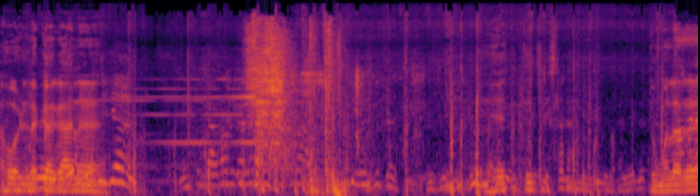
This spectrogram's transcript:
आवडलं का गाणं? हे ते- तुम्हाला रे.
